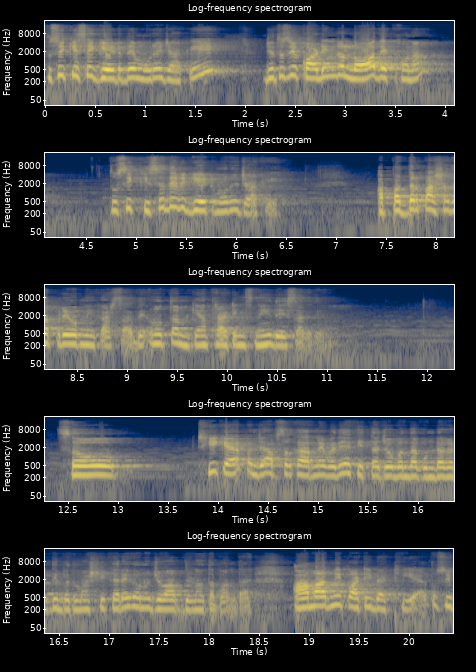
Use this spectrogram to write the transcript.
ਤੁਸੀਂ ਕਿਸੇ ਗੇਟ ਦੇ ਮੂਹਰੇ ਜਾ ਕੇ, ਜੇ ਤੁਸੀਂ ਅਕੋਰਡਿੰਗ ਟੂ ਲਾਅ ਦੇਖੋ ਨਾ, ਤੁਸੀਂ ਕਿਸੇ ਦੇ ਵੀ ਗੇਟ ਮੂਹਰੇ ਜਾ ਕੇ ਅਪੱਧਰ ਭਾਸ਼ਾ ਦਾ ਪ੍ਰਯੋਗ ਨਹੀਂ ਕਰ ਸਕਦੇ, ਉਹਨੂੰ ਧਮਕੀਆਂ ਥ੍ਰੈਟਿੰਗਸ ਨਹੀਂ ਦੇ ਸਕਦੇ। ਸੋ ਠੀਕ ਹੈ, ਪੰਜਾਬ ਸਰਕਾਰ ਨੇ ਵਧੀਆ ਕੀਤਾ, ਜੋ ਬੰਦਾ ਗੁੰਡਾਗਰਦੀ, ਬਦਮਾਸ਼ੀ ਕਰੇਗਾ, ਉਹਨੂੰ ਜਵਾਬ ਦੇਣਾ ਤਾਂ ਬਣਦਾ ਹੈ। ਆਮ ਆਦਮੀ ਪਾਰਟੀ ਬੈਠੀ ਹੈ, ਤੁਸੀਂ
